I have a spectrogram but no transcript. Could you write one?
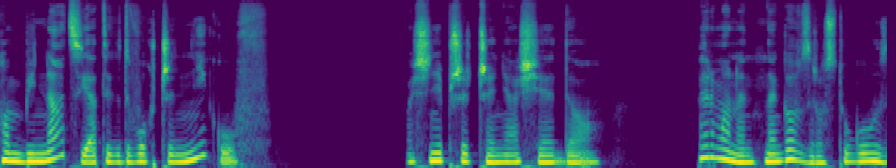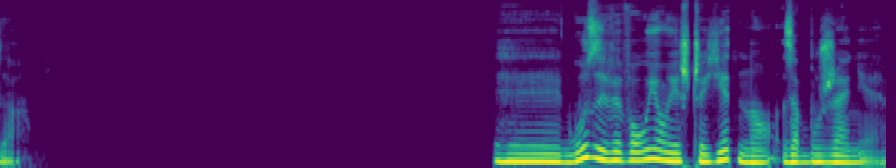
Kombinacja tych dwóch czynników właśnie przyczynia się do permanentnego wzrostu guza. Yy, guzy wywołują jeszcze jedno zaburzenie.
